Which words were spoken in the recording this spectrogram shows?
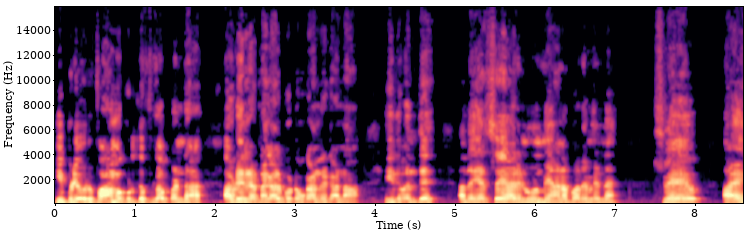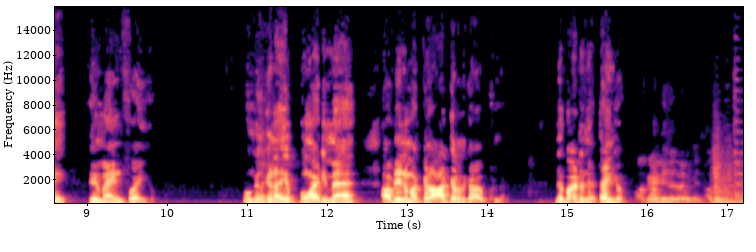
இப்படி ஒரு ஃபார்மை கொடுத்து ஃபில்அப் பண்ணா அப்படின்னு ரெட்டங்கால் போட்டு உட்காந்துருக்கான்னா இது வந்து அந்த எஸ்ஐஆரின் உண்மையான பதம் என்ன? ஸ்வேவ் ஐ ரிமைன் ஃபைவ் உங்களுக்கு நான் எப்பவும் அடிமை அப்படின்னு மக்களை ஆக்கிறதுக்காக பண்ணேன் நிப்பாட்டுங்க. தேங்க்யூ ஓகே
